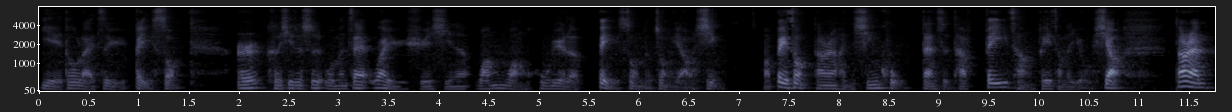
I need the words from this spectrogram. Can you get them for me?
也都来自于背诵，而可惜的是，我们在外语学习呢，往往忽略了背诵的重要性。啊，背诵当然很辛苦，但是它非常非常的有效。当然，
